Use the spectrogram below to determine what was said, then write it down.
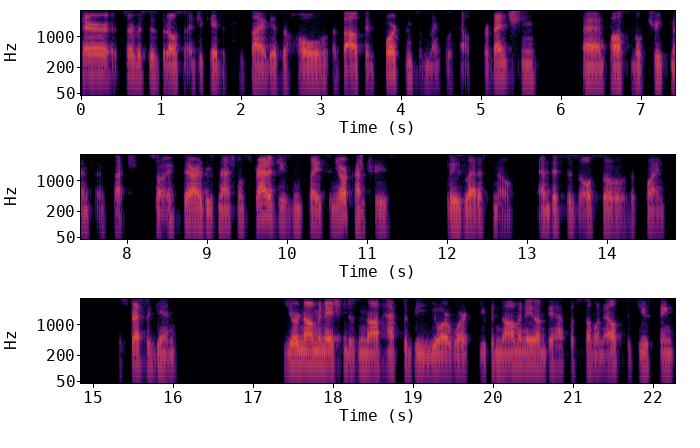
care services, but also educated society as a whole about the importance of mental health prevention and possible treatments and such. So if there are these national strategies in place in your countries, please let us know. And this is also the point to stress again, your nomination does not have to be your work. You can nominate on behalf of someone else if you think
